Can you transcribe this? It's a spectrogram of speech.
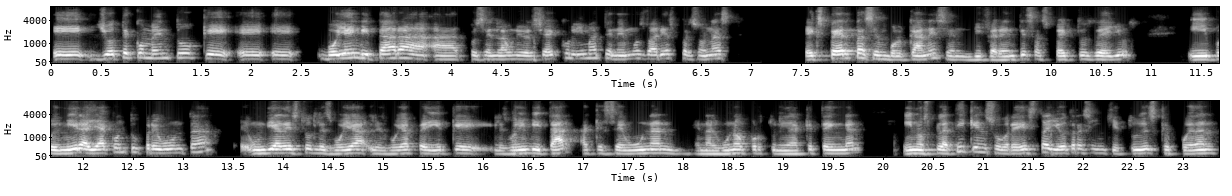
eh, yo te comento que eh, eh, voy a invitar a, a, pues en la Universidad de Colima tenemos varias personas expertas en volcanes, en diferentes aspectos de ellos. Y pues mira, ya con tu pregunta, un día de estos les voy a, les voy a pedir que, les voy a invitar a que se unan en alguna oportunidad que tengan y nos platiquen sobre esta y otras inquietudes que puedan,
